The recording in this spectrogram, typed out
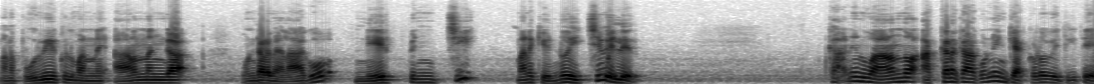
మన పూర్వీకులు మనని ఆనందంగా ఉండడం ఎలాగో నేర్పించి మనకి ఎన్నో ఇచ్చి వెళ్ళారు. కానీ నువ్వు ఆనందం అక్కడ కాకుండా ఇంకెక్కడో వెతికితే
